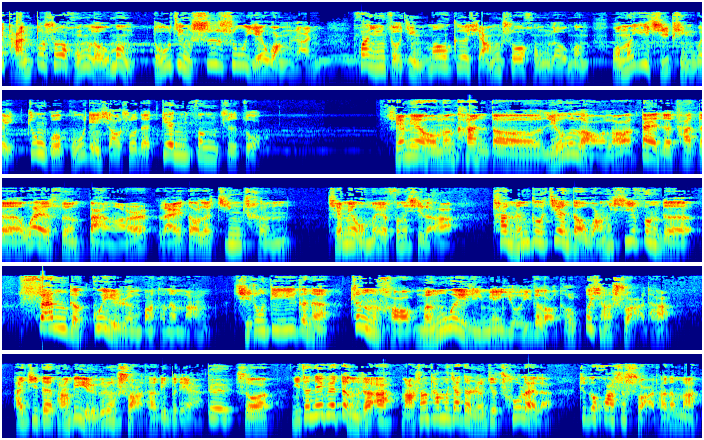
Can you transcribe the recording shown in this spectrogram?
开坛不说《红楼梦》，读尽诗书也枉然。欢迎走进猫哥祥说《红楼梦》，我们一起品味中国古典小说的巅峰之作。前面我们看到刘姥姥带着她的外孙板儿来到了京城。前面我们也分析了啊，她能够见到王熙凤的三个贵人帮她的忙，其中第一个呢，正好门卫里面有一个老头不想耍她，还记得旁边有一个人耍他，对不对啊？对，说你在那边等着啊，马上他们家的人就出来了。这个话是耍他的吗？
